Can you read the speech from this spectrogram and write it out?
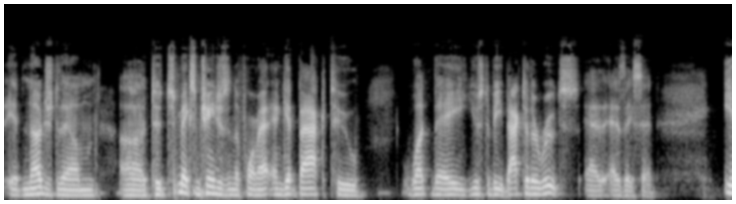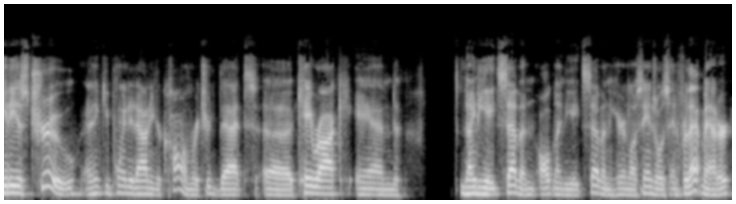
it nudged them uh, to, to make some changes in the format and get back to what they used to be, back to their roots, as, as they said it is true. I think you pointed out in your column, Richard, that uh, K Rock and 98.7, Alt 98.7 here in Los Angeles, and for that matter,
